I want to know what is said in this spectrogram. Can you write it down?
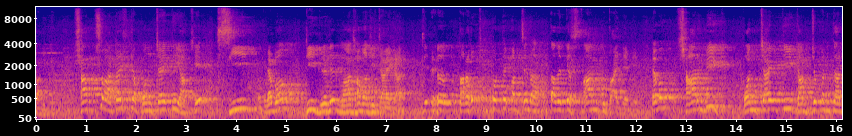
তালিকা। সাতশো আঠাইশটা পঞ্চায়েতই আছে সি এবং ডি গ্রেডের মাঝামাঝি জায়গা। তারাও ঠিক করতে পারছে না, তাদেরকে স্থান কোথায় দেবে? এবং সার্বিক পঞ্চায়েতি কার্যকারিতার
